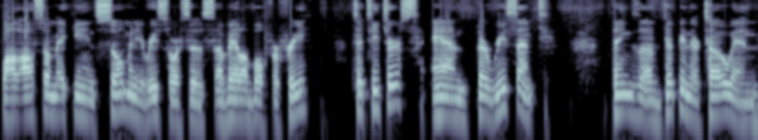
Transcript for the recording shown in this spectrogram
while also making so many resources available for free to teachers. And their recent things of dipping their toe in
